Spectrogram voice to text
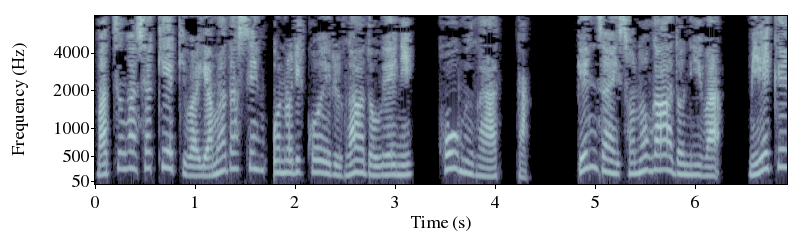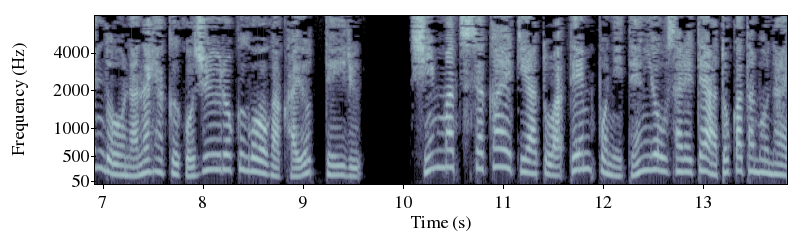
松ヶ崎駅は山田線を乗り越えるガード上にホームがあった。現在そのガードには三重県道756号が通っている。新松坂駅跡は店舗に転用されて跡形もない。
